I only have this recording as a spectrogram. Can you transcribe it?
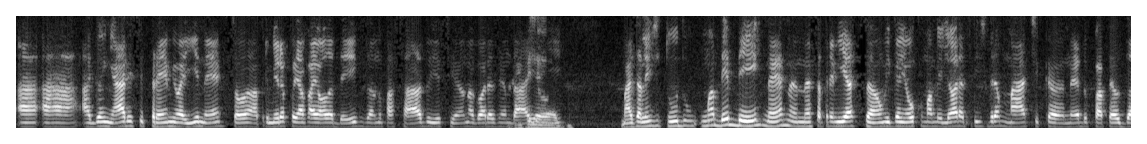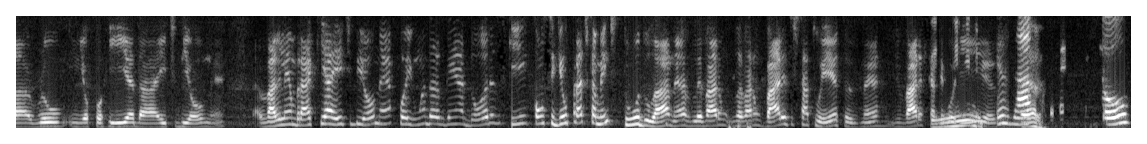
a, a, a, ganhar esse prêmio aí, né? Só a primeira foi a Viola Davis ano passado e esse ano agora a Zendaya aí. Mas além de tudo, uma bebê, né, nessa premiação e ganhou como a melhor atriz dramática, né, do papel da Rue em Euforia da HBO, né? Vale lembrar que a HBO, né, foi uma das ganhadoras que conseguiu praticamente tudo lá, né? Levaram, levaram várias estatuetas, né, de várias Sim. categorias. Exato. É. A HBO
